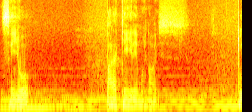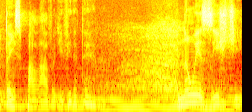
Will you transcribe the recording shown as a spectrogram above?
Senhor, para quem iremos nós? Tu tens palavra de vida eterna. Não existe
